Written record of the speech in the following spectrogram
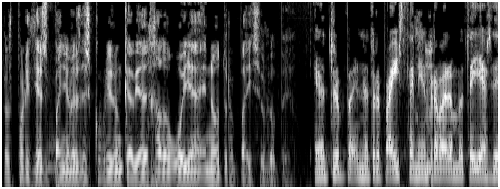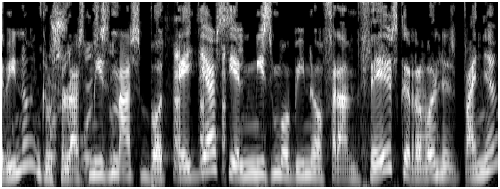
los policías españoles descubrieron que había dejado huella en otro país europeo. ¿En otro, en otro país también robaron botellas de vino? ¿Incluso las mismas botellas y el mismo vino francés que robó en España?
